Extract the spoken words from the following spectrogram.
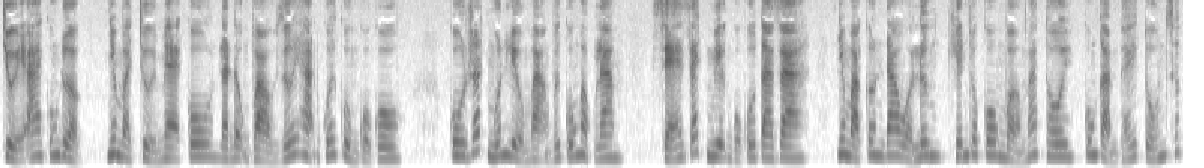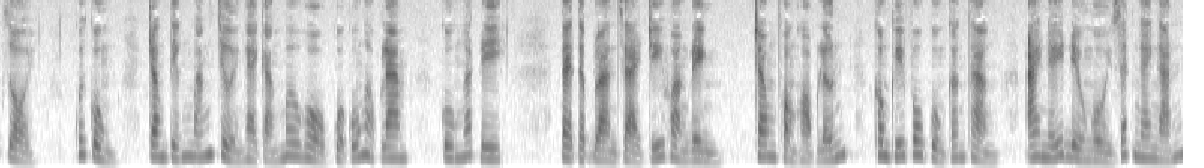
Chửi ai cũng được, nhưng mà chửi mẹ cô là động vào giới hạn cuối cùng của cô. Cô rất muốn liều mạng với cố Ngọc Lam, xé rách miệng của cô ta ra. Nhưng mà cơn đau ở lưng khiến cho cô mở mắt thôi cũng cảm thấy tốn sức rồi. Cuối cùng, trong tiếng mắng chửi ngày càng mơ hồ của cố Ngọc Lam, cô ngất đi. Tại tập đoàn giải trí Hoàng Đình, trong phòng họp lớn, không khí vô cùng căng thẳng, ai nấy đều ngồi rất ngay ngắn,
